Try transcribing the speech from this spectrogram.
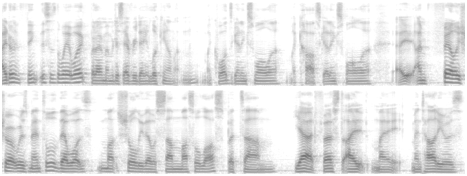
I don't think this is the way it worked, but I remember just every day looking, I'm like, mm, my quad's getting smaller, my calf's getting smaller. I, I'm fairly sure it was mental. There was much, surely there was some muscle loss, but um, yeah, at first I my mentality was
